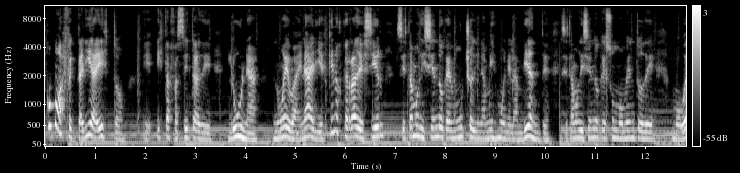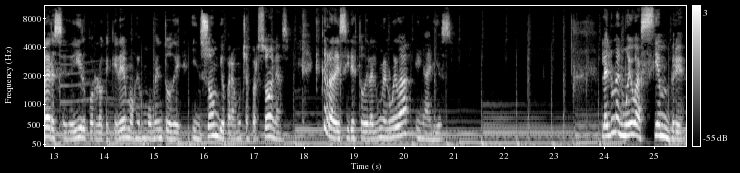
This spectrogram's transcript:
¿cómo afectaría esto, eh, esta faceta de luna, nueva en Aries. ¿Qué nos querrá decir si estamos diciendo que hay mucho dinamismo en el ambiente? Si estamos diciendo que es un momento de moverse, de ir por lo que queremos, es un momento de insomnio para muchas personas. ¿Qué querrá decir esto de la luna nueva en Aries? La luna nueva siempre,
